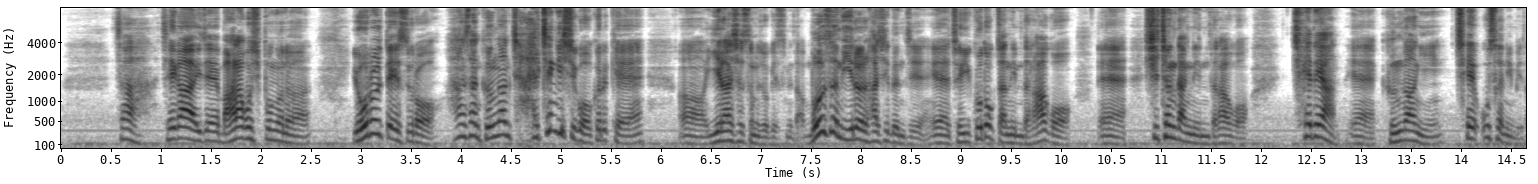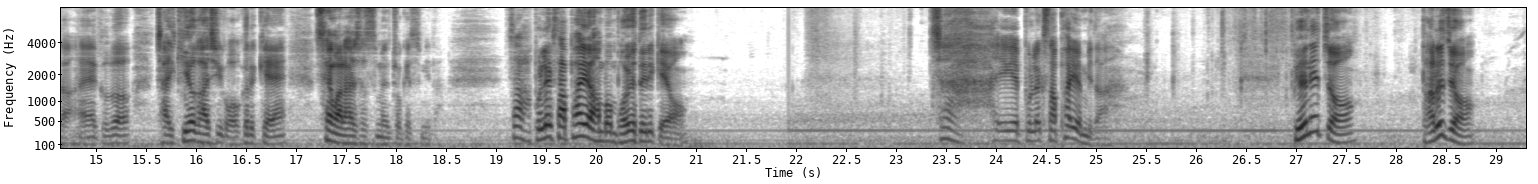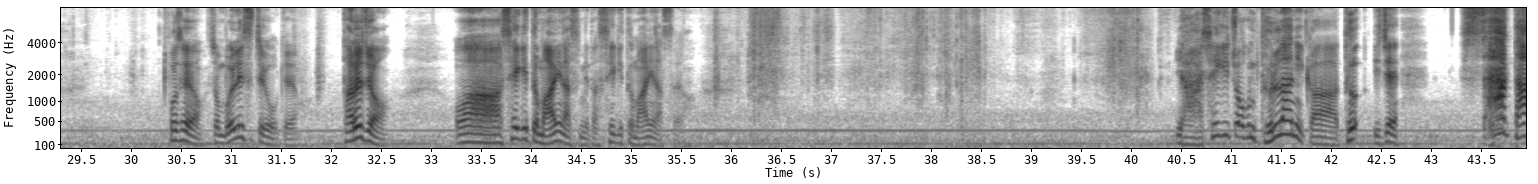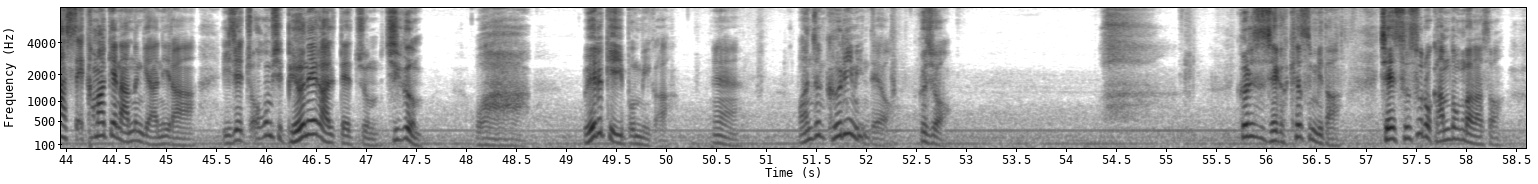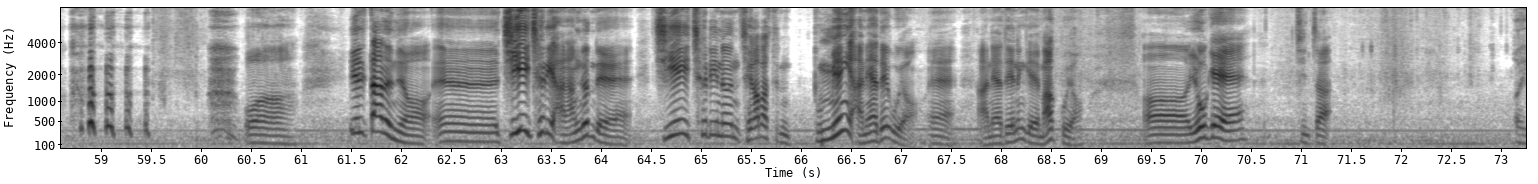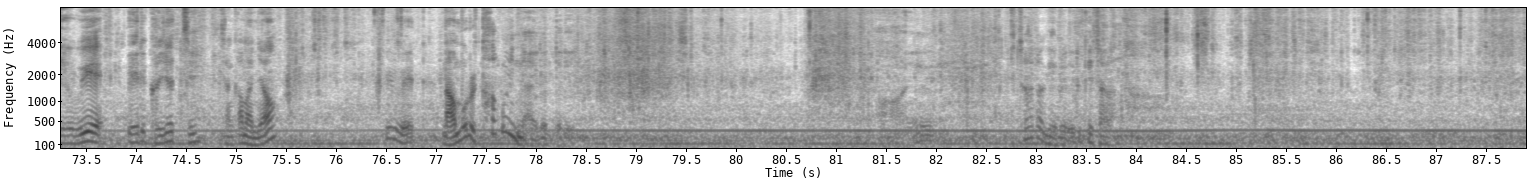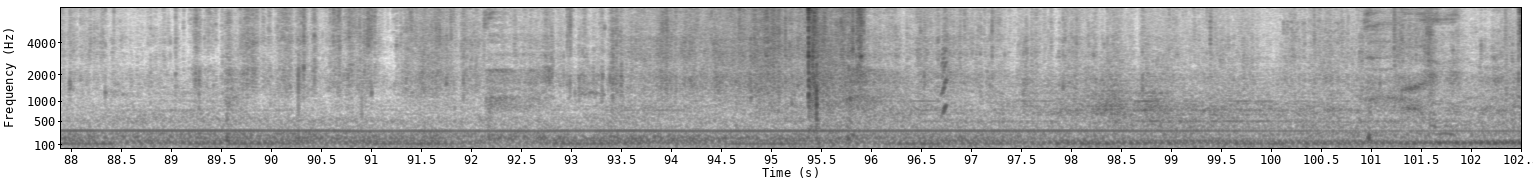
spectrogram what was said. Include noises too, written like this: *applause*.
자, 제가 이제 말하고 싶은 거는 요럴 때일수록 항상 건강 잘 챙기시고 그렇게 어, 일하셨으면 좋겠습니다. 무슨 일을 하시든지 예, 저희 구독자님들하고 예, 시청자님들하고 최대한 예, 건강이 최우선입니다. 예, 그거 잘 기억하시고 그렇게 생활하셨으면 좋겠습니다. 자, 블랙 사파이어 한번 보여드릴게요. 자, 이게 블랙 사파이어입니다. 변했죠? 다르죠? 보세요. 좀 멀리서 찍어볼게요. 다르죠? 와, 색이 더 많이 났습니다. 색이 더 많이 났어요. 야, 색이 조금 덜 나니까 더 이제 싹 다 새까맣게 났는 게 아니라 이제 조금씩 변해갈 때쯤 지금 와, 왜 이렇게 이쁩니까? 예. 완전 그림인데요. 그죠? 하, 그래서 제가 켰습니다. 제 스스로 감동받아서. *laughs* 와 일단은요 에, GA 처리 안 한 건데 GA 처리는 제가 봤을 때는 분명히 안 해야 되고요. 예, 안 해야 되는 게 맞고요. 어 요게 진짜 어 이거 위에 왜 이렇게 걸렸지? 잠깐만요. 왜 나무를 타고 있냐 이것들이. 아 자라기를 이렇게 자랐나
